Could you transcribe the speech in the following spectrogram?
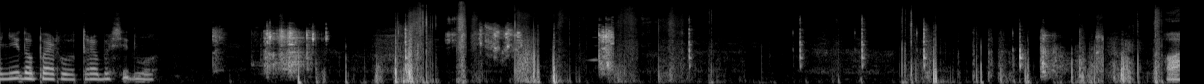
Мені до перлу треба сідло. А.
